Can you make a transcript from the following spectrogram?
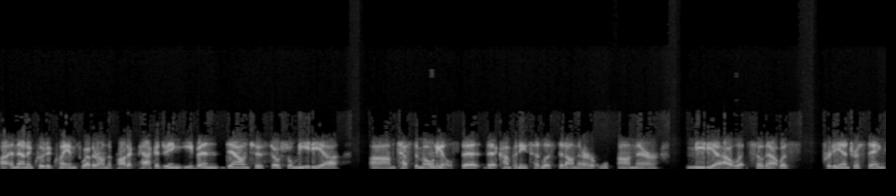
Uh, and that included claims whether on the product packaging, even down to social media um, testimonials that, that companies had listed on their on their media outlets. So that was pretty interesting.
